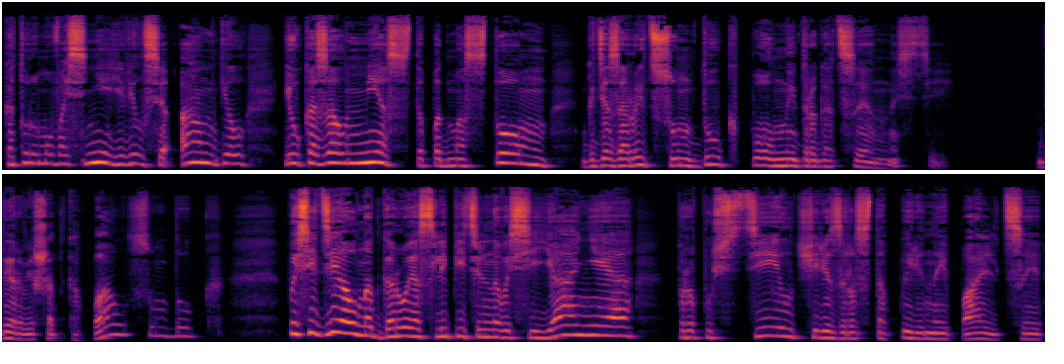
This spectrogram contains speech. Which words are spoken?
которому во сне явился ангел и указал место под мостом, где зарыт сундук, полный драгоценностей. Дервиш откопал сундук, посидел над горой ослепительного сияния, пропустил через растопыренные пальцы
